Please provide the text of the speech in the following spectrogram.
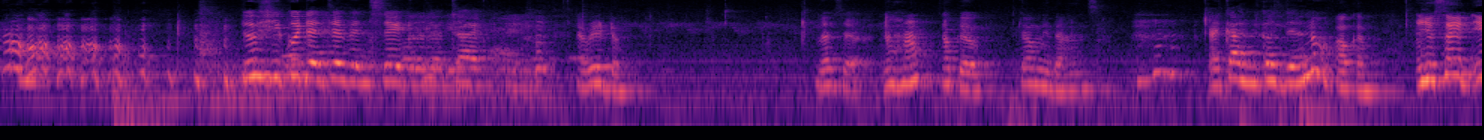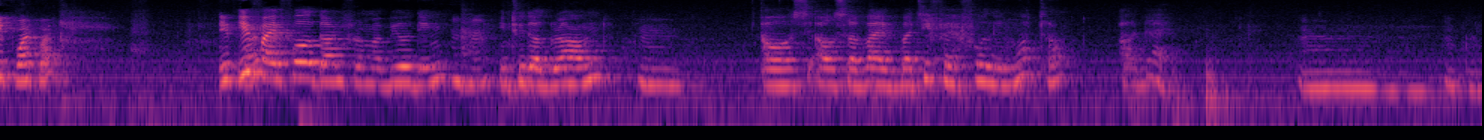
draw. Dude, she couldn't even say it was a tie. I read them. That's it. Uh huh. Okay. Tell me the answer. I can't because they know. Okay. You said if what what? If If what? I fall down from a building Mhm. into the ground, Mm. I'll, I'll survive. But if I fall in water, I'll die. Mm. Okay.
